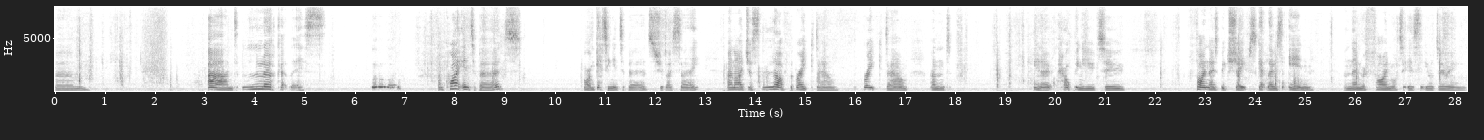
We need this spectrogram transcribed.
Um, and look at this. Ooh. I'm quite into birds, or I'm getting into birds, should I say. And I just love the breakdown, the breakdown, and you know, helping you to find those big shapes, get those in, and then refine what it is that you're doing.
